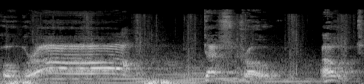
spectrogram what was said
Cobra Destro out.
